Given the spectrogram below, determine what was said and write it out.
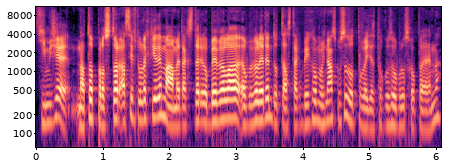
Tím, že na to prostor asi v tuhle chvíli máme, tak se tady objevil jeden dotaz, tak bych ho možná zkusil odpovědět, pokud ho budu schopen.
